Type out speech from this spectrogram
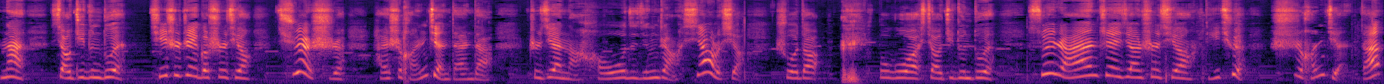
那小鸡墩墩，其实这个事情确实还是很简单的。”只见呢，猴子警长笑了笑，说道：“ 不过，小鸡墩墩，虽然这件事情的确……”是很简单。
